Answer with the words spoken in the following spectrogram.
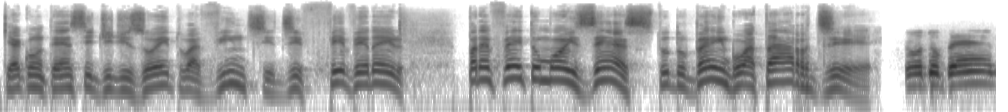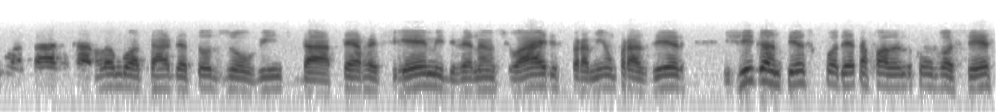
que acontece de 18 a 20 de fevereiro. Prefeito Moisés, tudo bem? Boa tarde. Tudo bem, boa tarde, Carlão. Boa tarde a todos os ouvintes da Terra FM, de Venâncio Aires. Para mim é um prazer gigantesco poder estar falando com vocês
